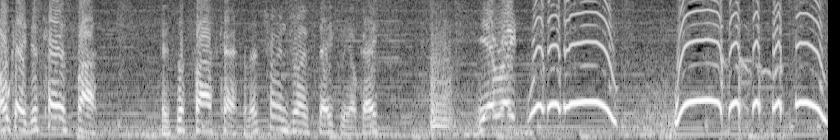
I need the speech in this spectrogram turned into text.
Okay, this car is fast. This is a fast car, so let's try and drive safely, okay? Yeah, right. Woo-hoo-hoo! Woo-hoo-hoo!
